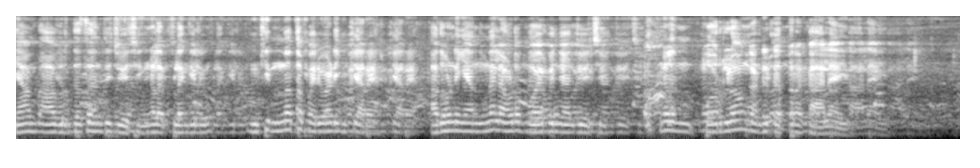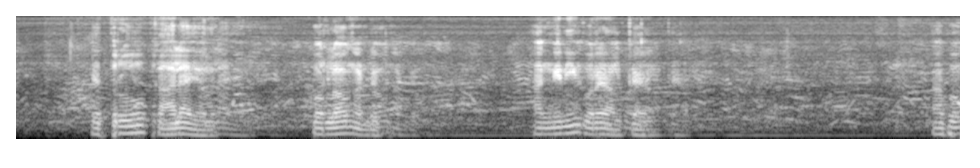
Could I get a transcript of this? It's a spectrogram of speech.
ഞാൻ ആ വൃദ്ധസ്ഥാനത്ത് ചോദിച്ചു നിങ്ങൾ എപ്പോഴെങ്കിലും എനിക്ക് ഇന്നത്തെ പരിപാടി എനിക്ക് അറിയാം അതുകൊണ്ട് ഞാൻ ഇന്നലെ അവിടെ പോയപ്പോൾ ഞാൻ ചോദിച്ചു നിങ്ങൾ പൊർലോം കണ്ടിട്ട് എത്ര കാലായി? എത്രയോ കാലായോ പൊർലോം കണ്ടിട്ട് അങ്ങനെയും കുറെ ആൾക്കാർ അപ്പോൾ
